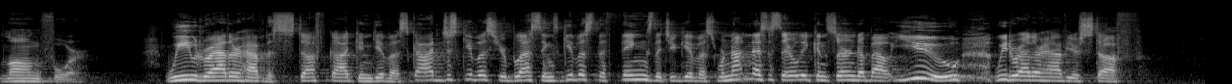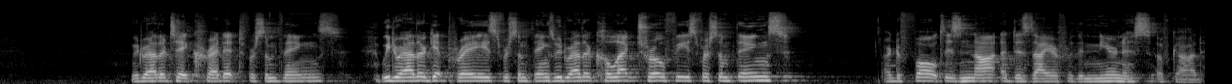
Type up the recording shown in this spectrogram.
long for. We would rather have the stuff God can give us. God, just give us your blessings. Give us the things that you give us. We're not necessarily concerned about you. We'd rather have your stuff. We'd rather take credit for some things. We'd rather get praise for some things. We'd rather collect trophies for some things. Our default is not a desire for the nearness of God.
